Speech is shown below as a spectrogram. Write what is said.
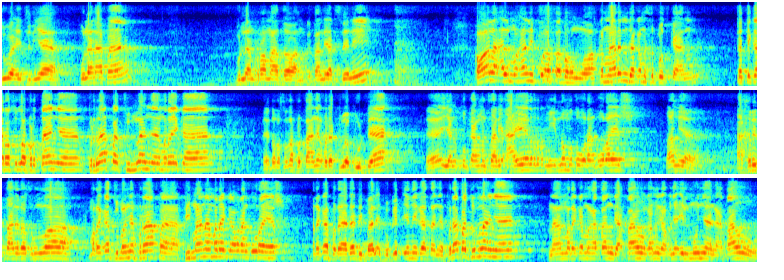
2 Hijriah. Bulan apa? Bulan Ramadan. Kita lihat sini Qala al-mu'allifu asbahullah, kemarin sudah kami sebutkan ketika Rasulullah bertanya, berapa jumlahnya mereka? Yaitu Rasulullah bertanya kepada dua budak eh, yang tukang mencari air minum untuk orang Quraisy. Paham ya? Akhirnya tanya Rasulullah, mereka jumlahnya berapa? Di mana mereka orang Quraisy? Mereka berada di balik bukit ini katanya. Berapa jumlahnya? Nah, mereka mengatakan enggak tahu, kami enggak punya ilmunya, enggak tahu.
